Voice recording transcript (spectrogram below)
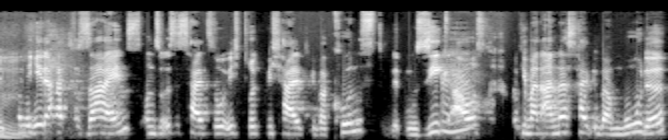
ich Hm. finde, jeder hat so seins. Und so ist es halt so, ich drücke mich halt über Kunst, mit Musik Mhm. aus und jemand anders halt über Mode.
